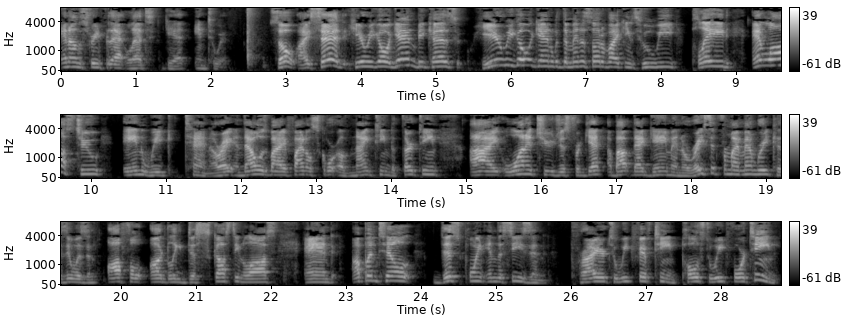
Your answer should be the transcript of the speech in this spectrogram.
and on the screen for that. Let's get into it. So I said, here we go again because here we go again with the Minnesota Vikings who we played and lost to in week 10. All right. And that was by a final score of 19 to 13. I wanted to just forget about that game and erase it from my memory because it was an awful, ugly, disgusting loss. And up until this point in the season, prior to week 15, post week 14,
